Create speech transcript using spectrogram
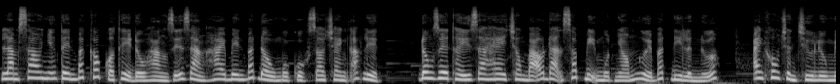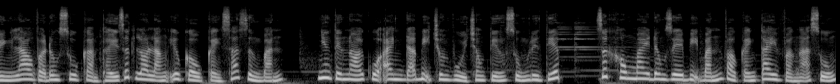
Làm sao những tên bắt cóc có thể đầu hàng dễ dàng hai bên bắt đầu một cuộc giao tranh ác liệt. Đông Dê thấy ra he trong bão đạn sắp bị một nhóm người bắt đi lần nữa. Anh không chần chừ liều mình lao vào Đông Su cảm thấy rất lo lắng yêu cầu cảnh sát dừng bắn. Nhưng tiếng nói của anh đã bị chôn vùi trong tiếng súng liên tiếp. Rất không may Đông Dê bị bắn vào cánh tay và ngã xuống.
